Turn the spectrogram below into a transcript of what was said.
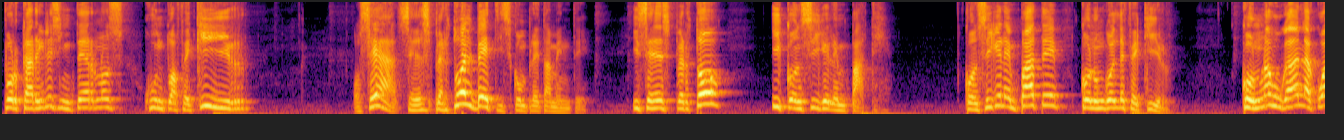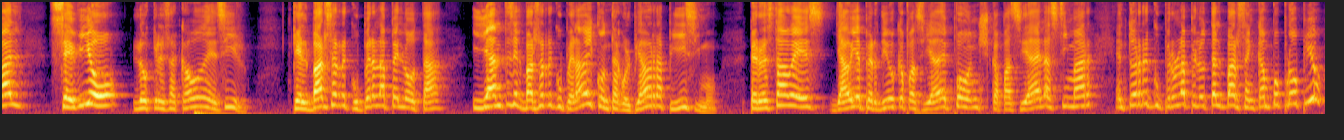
por carriles internos junto a Fekir. O sea, se despertó el Betis completamente. Y se despertó y consigue el empate. Consigue el empate con un gol de Fekir. Con una jugada en la cual se vio lo que les acabo de decir. Que el Barça recupera la pelota y antes el Barça recuperaba y contragolpeaba rapidísimo. Pero esta vez ya había perdido capacidad de punch, capacidad de lastimar, entonces recuperó la pelota el Barça en campo propio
